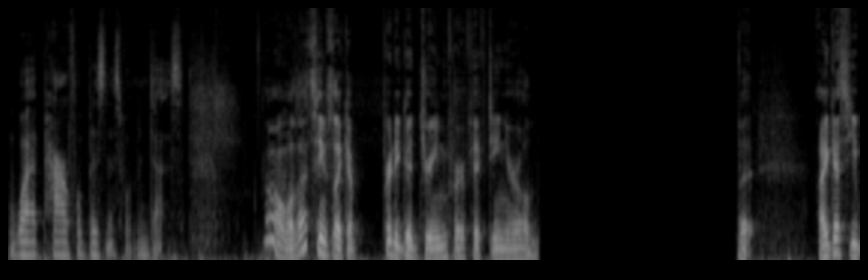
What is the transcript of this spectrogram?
what a powerful businesswoman does. Oh, well, that seems like a pretty good dream for a 15 year old. But I guess you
